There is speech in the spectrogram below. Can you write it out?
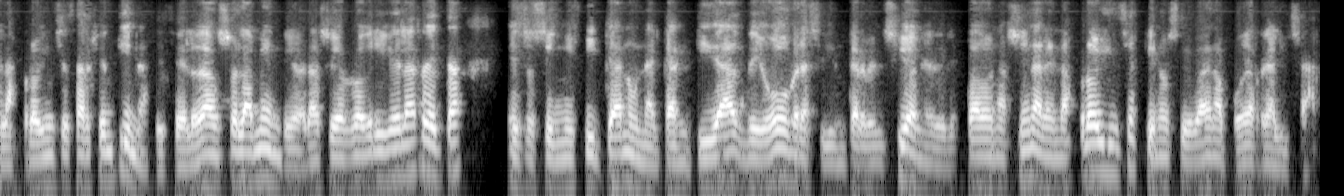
las provincias argentinas y se lo dan solamente a Horacio Rodríguez Larreta, eso significa una cantidad de obras y intervenciones del Estado Nacional en las provincias que no se van a poder realizar.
